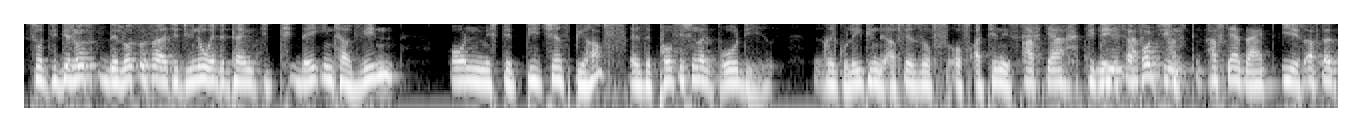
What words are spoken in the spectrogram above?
So did the law, the law society, do you know at the time, did they intervene on Mr. Pitje's behalf as the professional body regulating the affairs of, of attorneys. After did they support after, him? After, after, that, yes. After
